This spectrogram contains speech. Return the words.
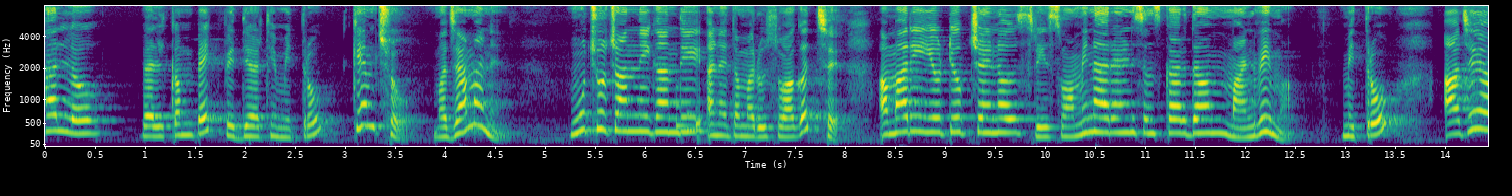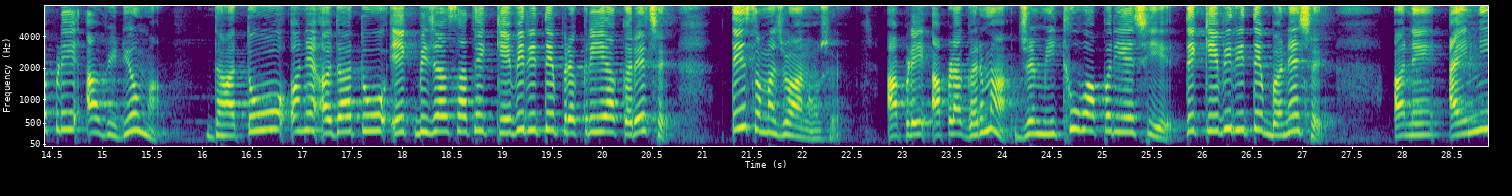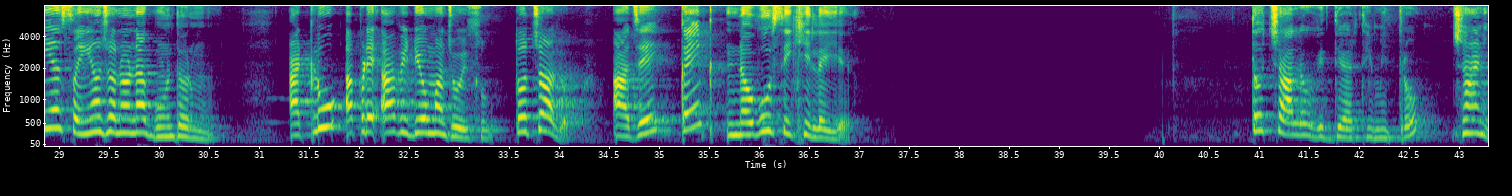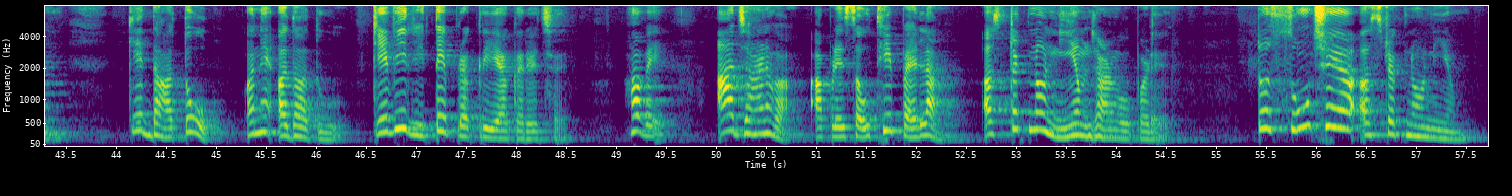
Hello welcome back વિદ્યાર્થી મિત્રો. કેમ છો? મજામાં ને? હું છું ચાંદની ગાંધી અને તમારું સ્વાગત છે અમારી યુટ્યુબ ચેનલ શ્રી સ્વામિનારાયણ સંસ્કારધામ માંડવીમાં. મિત્રો, આજે આપણે આ વિડીયોમાં ધાતુઓ અને અધાતુઓ એકબીજા સાથે કેવી રીતે પ્રક્રિયા કરે છે તે સમજવાનું છે. આપણે આપણા ઘરમાં જે મીઠું વાપરીએ છીએ તે કેવી રીતે બને છે અને આયનીય સંયોજનોના ગુણધર્મો. આટલું આપણે આ વિડીયોમાં જોઈશું. તો ચાલો, આજે કંઈક નવું શીખી લઈએ. તો ચાલો વિદ્યાર્થી મિત્રો, જાણીએ કે ધાતુઓ અને અધાતુઓ કેવી રીતે પ્રક્રિયા કરે છે. હવે, આ જાણવા આપણે સૌથી પહેલાં અષ્ટકનો નિયમ જાણવો પડે. તો શું છે આ અષ્ટકનો નિયમ?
